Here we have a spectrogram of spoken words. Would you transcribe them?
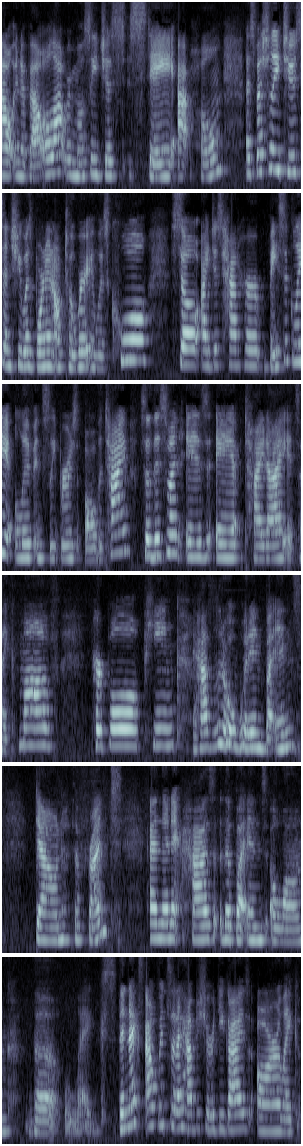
out and about a lot. We mostly just stay at home, especially too since she was born in October. It was cool. So I just had her basically live in sleepers all the time. So this one is a tie-dye. It's like mauve, purple, pink. It has little wooden buttons down the front and then it has the buttons along the legs. The next outfits that I have to share with you guys are like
